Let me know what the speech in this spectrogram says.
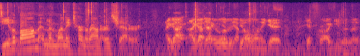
D.Va bomb, and then when they turn around, Earth Shatter. I got, I got Yep, payload yep, if y'all want to get, get froggy with it.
